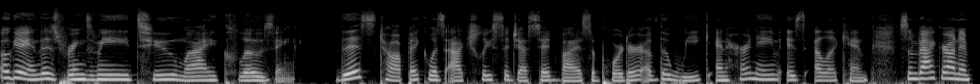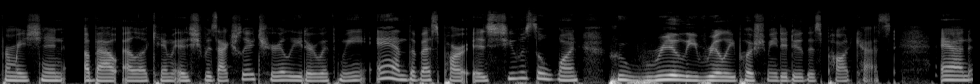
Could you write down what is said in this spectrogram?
Okay, and this brings me to my closing. This topic was actually suggested by a supporter of the week, and her name is Ella Kim. Some background information about Ella Kim is she was actually a cheerleader with me, and the best part is she was the one who really, really pushed me to do this podcast. And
